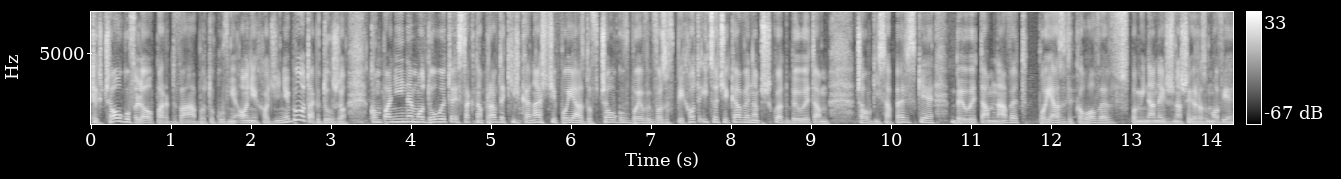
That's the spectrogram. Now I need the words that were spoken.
tych czołgów Leopard 2, bo tu głównie o nie chodzi, nie było tak dużo. Kompanijne moduły to jest tak naprawdę kilkanaście pojazdów, czołgów, bojowych wozów piechoty i co ciekawe, na przykład były tam czołgi saperskie, były tam nawet pojazdy kołowe, wspominane już w naszej rozmowie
